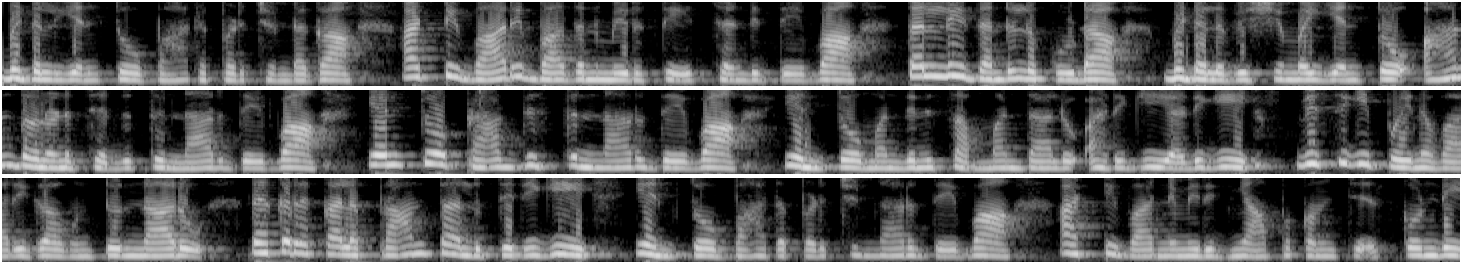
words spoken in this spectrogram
బిడ్డలు ఎంతో బాధపడుచుండగా అట్టి వారి బాధను మీరు తీర్చండి దేవా. తల్లిదండ్రులు కూడా బిడ్డల విషయమై ఎంతో ఆందోళన చెందుతున్నారు దేవా. ఎంతో ప్రార్థిస్తున్నారు దేవా. ఎంతో మందిని సంబంధాలు అడిగి అడిగి విసిగిపోయిన వారిగా ఉంటున్నారు. రకరకాల ప్రాంతాలు తిరిగి ఎంతో బాధపడుచున్నారు దేవా. అట్టి వారిని మీరు జ్ఞాపకం చేసుకోండి.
